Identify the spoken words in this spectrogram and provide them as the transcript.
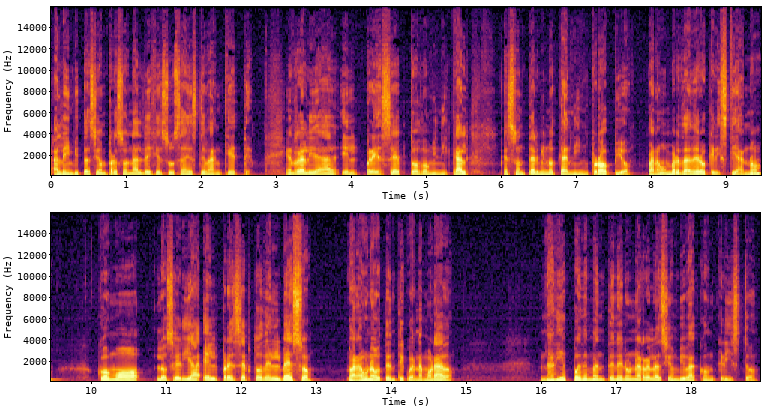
a la invitación personal de Jesús a este banquete. En realidad, el precepto dominical es un término tan impropio para un verdadero cristiano como lo sería el precepto del beso para un auténtico enamorado. Nadie puede mantener una relación viva con Cristo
